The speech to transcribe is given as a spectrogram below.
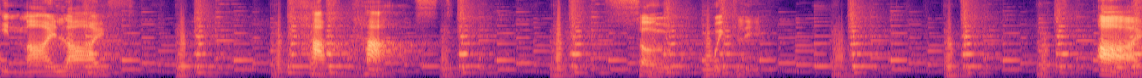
in my life have passed so quickly. I.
